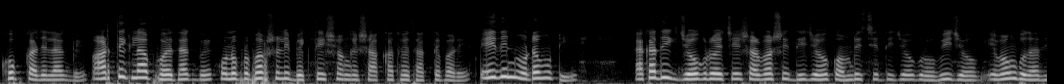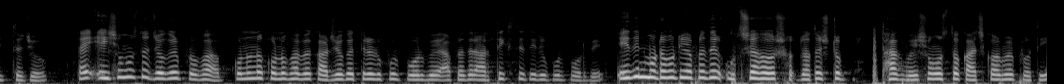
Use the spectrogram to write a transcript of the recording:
খুব কাজে লাগবে। আর্থিক লাভ হয়ে থাকবে। কোনো প্রভাবশালী ব্যক্তির সঙ্গে সাক্ষাৎ হয়ে থাকতে পারে। এই দিন মোটামুটি একাধিক যোগ রয়েছে। সর্বাসিদ্ধি যোগ অমৃত সিদ্ধি যোগ, রবি যোগ এবং বুধাদিত্য যোগ। তাই এই সমস্ত যোগের প্রভাব কোনো না কোনোভাবে কার্যক্ষেত্রের উপর পড়বে, আপনাদের আর্থিক স্থিতির উপর পড়বে। এই দিন মোটামুটি আপনাদের উৎসাহ যথেষ্ট থাকবে সমস্ত কাজকর্মের প্রতি।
